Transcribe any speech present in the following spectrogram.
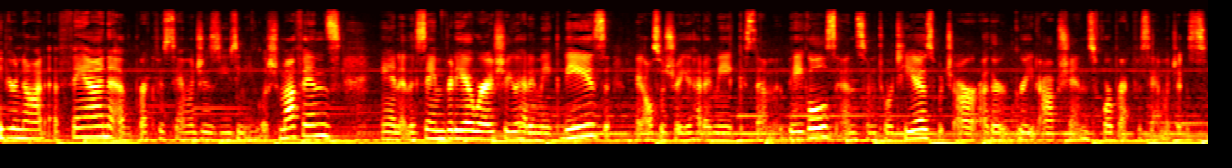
If you're not a fan of breakfast sandwiches using English muffins, in the same video where I show you how to make these, I also show you how to make some bagels and some tortillas, which are other great options for breakfast sandwiches.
